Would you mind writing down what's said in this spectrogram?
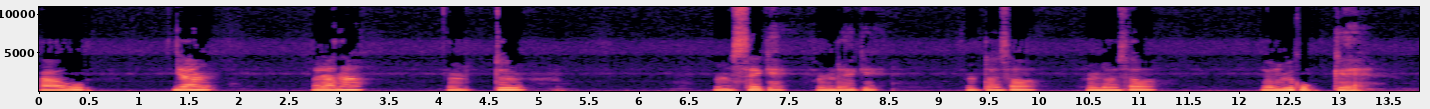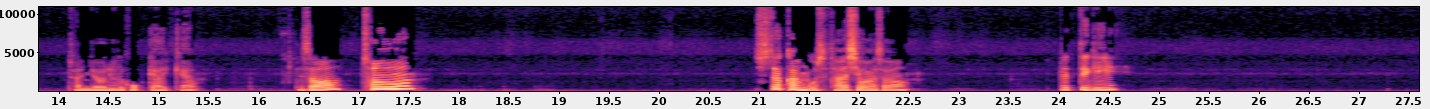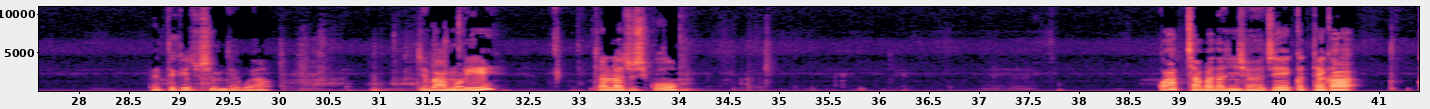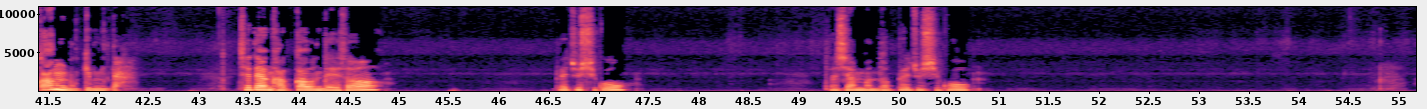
아홉, 열, 열하나, 열둘, 열세 개, 열네 개, 열다섯, 열여섯, 열일곱 개. 전 17개 할게요. 그래서 처음 시작한 곳에 다시 와서 빼뜨기 빼뜨기 해주시면 되고요. 이제 마무리 잘라주시고 꽉 잡아 다니셔야지 끝에가 꽉 묶입니다. 최대한 가까운 데서 빼주시고 다시 한 번 더 빼주시고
